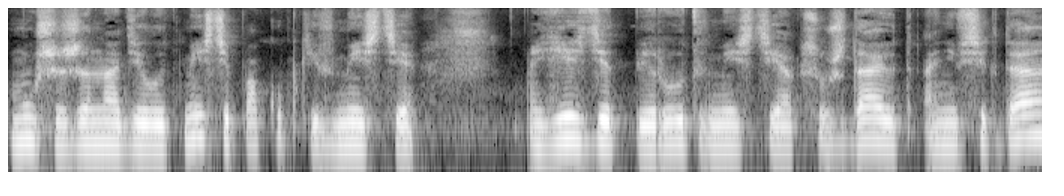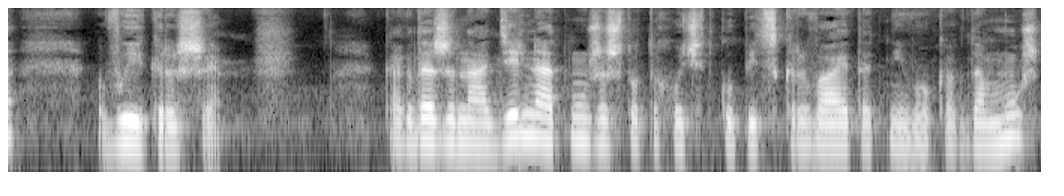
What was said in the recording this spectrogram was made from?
муж и жена делают вместе покупки, вместе ездят, берут вместе, обсуждают, они всегда выигрыши. Когда жена отдельно от мужа что-то хочет купить, скрывает от него, когда муж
